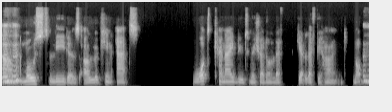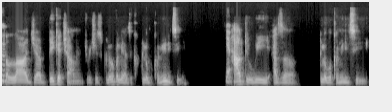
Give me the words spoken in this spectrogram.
um, mm-hmm. most leaders are looking at what can I do to make sure I don't left get left behind, not mm-hmm. the larger, bigger challenge, which is globally as a global community. Yeah. How do we, as a global community,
